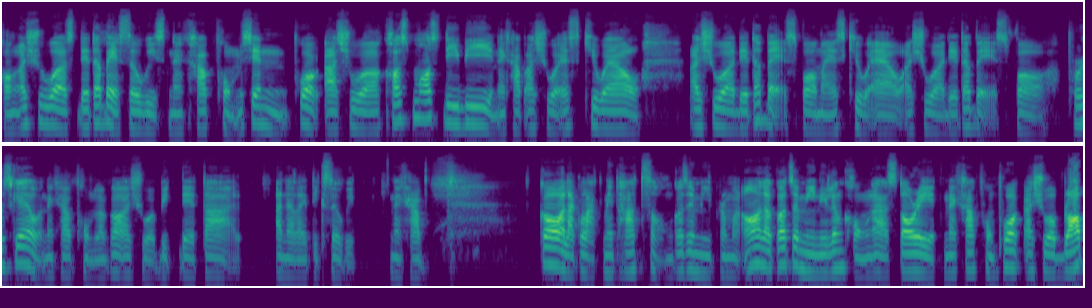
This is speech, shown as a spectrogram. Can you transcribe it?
ของ Azure Database Service นะครับผมเช่นพวก Azure Cosmos DB นะครับ Azure SQL Azure Database for MySQL Azure Database for PostgreSQL นะครับผมแล้วก็ Azure Big Data Analytics Service นะครับก็หลักๆใน part 2ก็จะมีประมาณอ๋อแล้วก็จะมีในเรื่องของอ่า storage นะครับผมพวก Azure Blob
